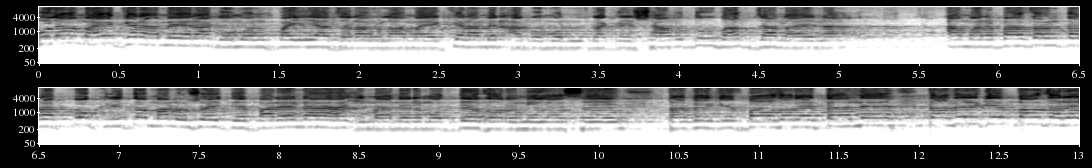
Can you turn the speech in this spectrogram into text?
ওলামায় আগমন পাইয়া, যারা ওলামায় আগমনটাকে সাধুবাদ জানায় না, আমার বাজান তারা প্রকৃত মানুষ হইতে পারে না, ইমানের মধ্যে গরমিল আছে, তাদেরকে বাজারে টানে, তাদেরকে বাজারে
